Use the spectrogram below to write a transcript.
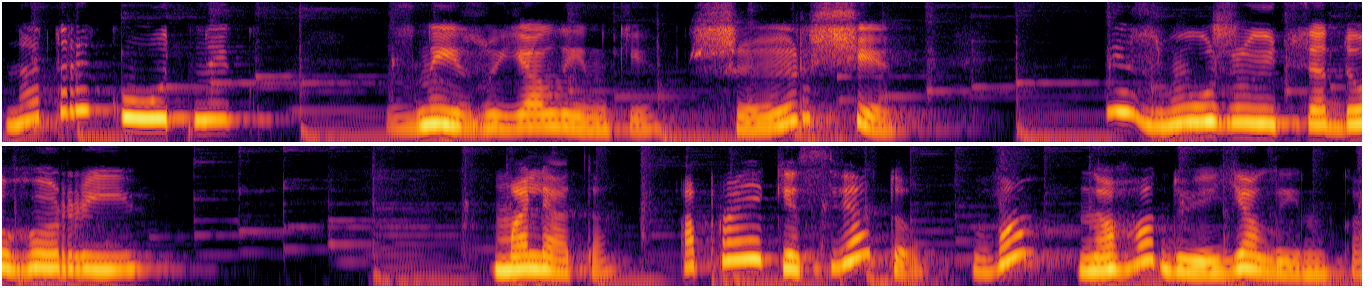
на трикутник. Знизу ялинки ширші і звужуються догори. Малята, а про яке свято вам нагадує ялинка?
